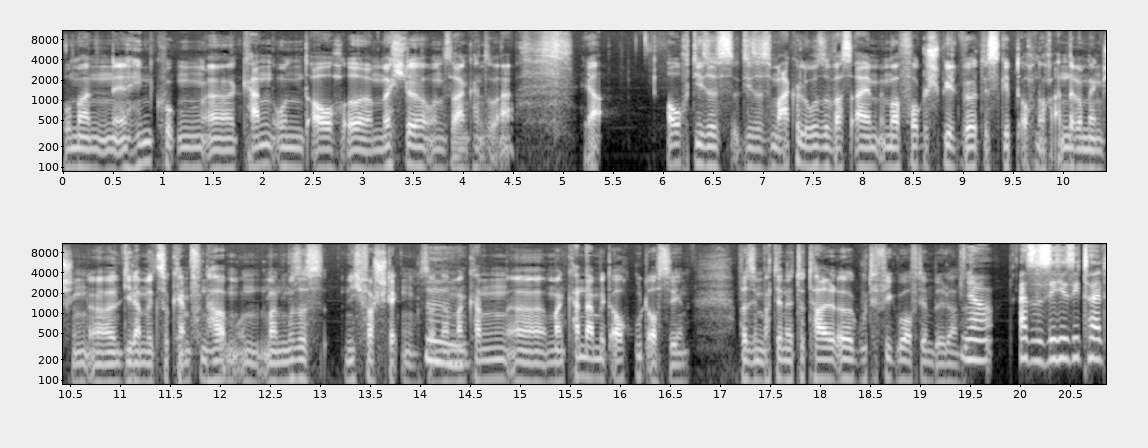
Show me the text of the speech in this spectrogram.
wo man äh, hingucken äh, kann und auch äh, möchte und sagen kann, so, ah, ja, auch dieses, dieses Makellose, was einem immer vorgespielt wird, es gibt auch noch andere Menschen, äh, die damit zu kämpfen haben und man muss es nicht verstecken, sondern Mhm. man kann, äh, man kann damit auch gut aussehen. Weil sie macht ja eine total äh, gute Figur auf den Bildern. Ja. Also sie sieht halt,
